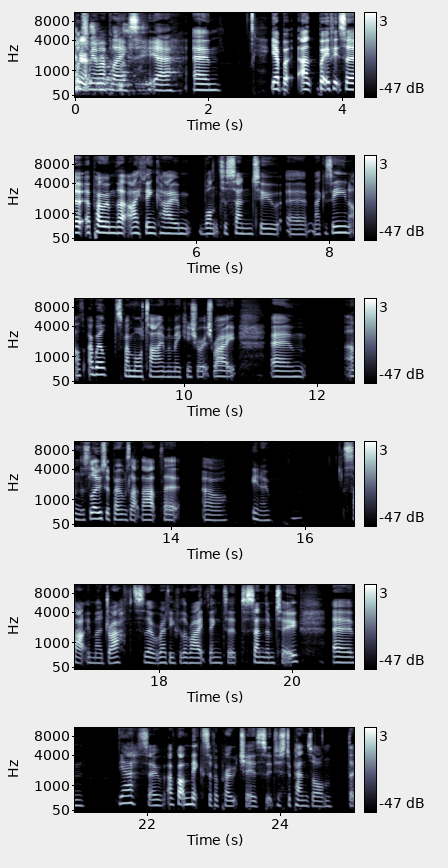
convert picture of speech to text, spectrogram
puts me in my place. Yeah. Um, yeah, but uh, but if it's a, a poem that I think I want to send to a magazine, I'll, I will spend more time and making sure it's right. Um, and there's loads of poems like that that are, you know, sat in my drafts. They're ready for the right thing to, to send them to. Um, yeah, so I've got a mix of approaches. It just depends on the,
